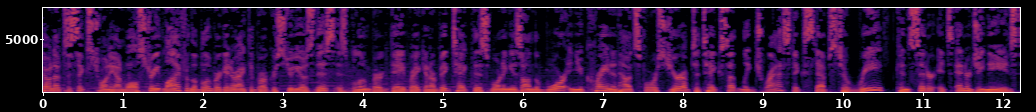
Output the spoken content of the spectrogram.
Coming up to 620 on Wall Street, live from the Bloomberg Interactive Broker Studios. This is Bloomberg Daybreak, and our big take this morning is on the war in Ukraine and how it's forced Europe to take suddenly drastic steps to reconsider its energy needs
